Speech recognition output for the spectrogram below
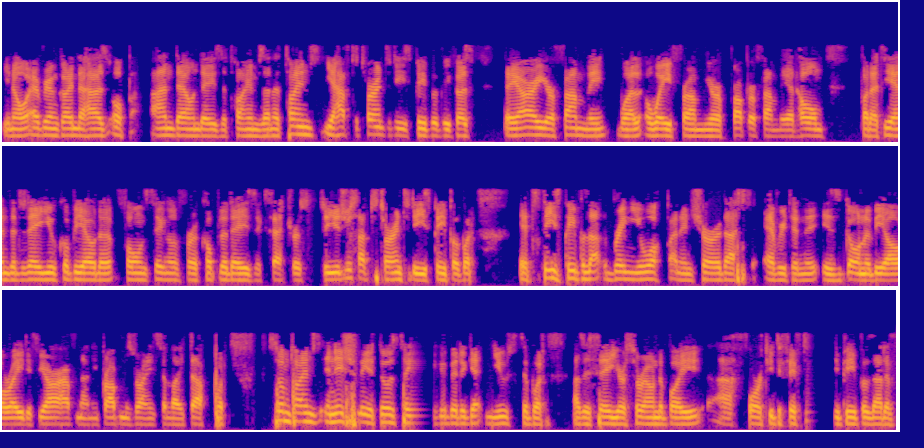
you know, everyone kind of has up and down days at times. And at times you have to turn to these people because they are your family while away from your proper family at home. But at the end of the day, you could be out of phone signal for a couple of days, etc. So you just have to turn to these people. But it's these people that bring you up and ensure that everything is going to be all right if you are having any problems or anything like that. But sometimes initially it does take a bit of getting used to. But as I say, you're surrounded by uh, 40 to 50 people that have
